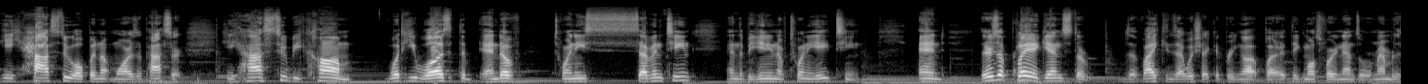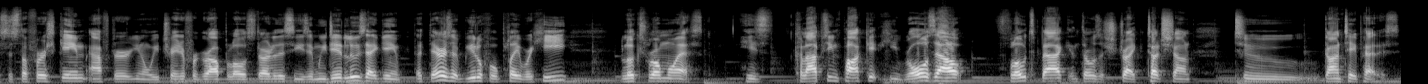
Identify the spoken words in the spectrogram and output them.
He has to open up more as a passer. He has to become what he was at the end of 2017 and the beginning of 2018. And there's a play against the the Vikings I wish I could bring up, but I think most 49ers will remember this. It's the first game after, you know, we traded for Garoppolo, start of the season. We did lose that game. But there's a beautiful play where he looks Romo-esque. He's collapsing pocket, he rolls out, floats back, and throws a strike touchdown to Dante Pettis.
